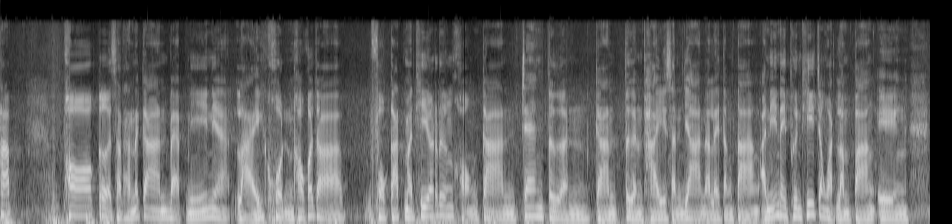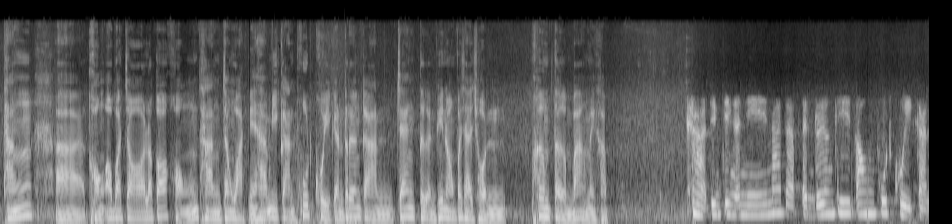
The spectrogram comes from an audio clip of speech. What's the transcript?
ครับ พอเกิดสถานการณ์แบบนี้เนี่ยหลายคนเขาก็จะ โฟกัสมาที่เรื่องของการแจ้งเตือน การเตือนภัยสัญญาณอะไรต่างๆ อันนี้ในพื้นที่จังหวัดลำปางเอง ทั้งอของอบจแล้วก็ของทางจังหวัดเนี่ยฮะมีการพูดคุยกันเรื่องการแจ้งเตือนพี่น้องประชาชนเพิ่มเติมบ้างไหมครับ ค่ะจริง ๆ อันนี้น่าจะเป็นเรื่องที่ต้องพูดคุยกัน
